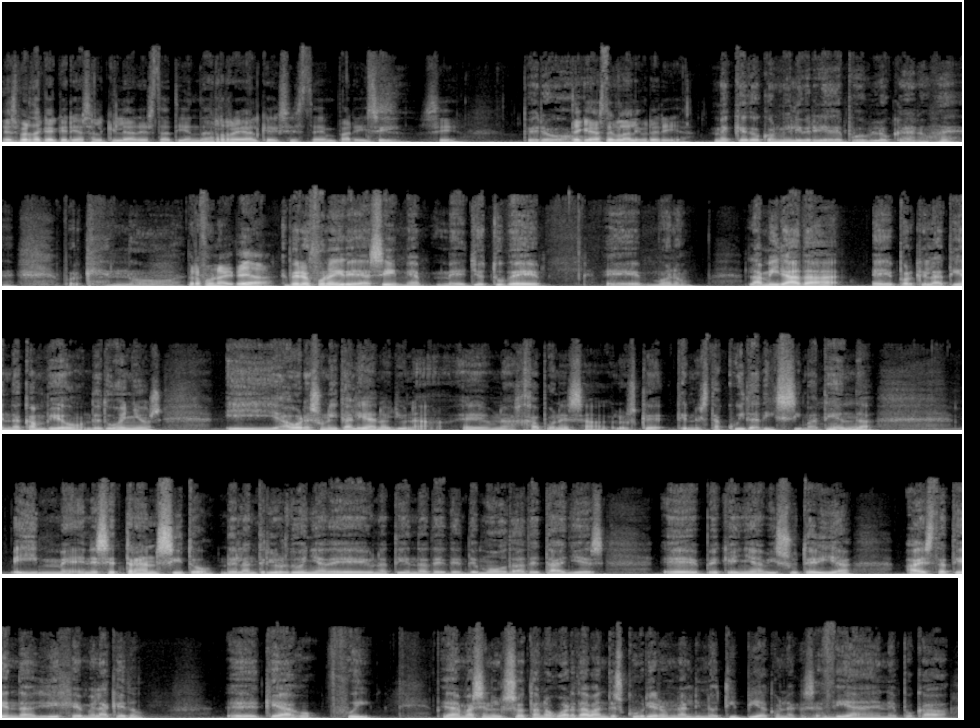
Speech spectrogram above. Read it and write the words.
¿Es verdad que querías alquilar esta tienda real que existe en París? Sí. Sí. pero... Te quedaste con la librería. Me quedo con mi librería de pueblo, claro, porque no... Pero fue una idea. Pero fue una idea, sí. yo tuve, eh, bueno, la mirada, eh, porque la tienda cambió de dueños y ahora es un italiano y una, eh, una japonesa, los que tienen esta cuidadísima tienda. Y en ese tránsito de la anterior dueña de una tienda de, de, moda, detalles, pequeña bisutería, a esta tienda, yo dije, me la quedo. ¿Qué hago? Fui y además en el sótano guardaban, descubrieron una linotipia con la que se hacía en época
